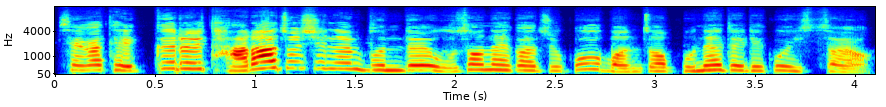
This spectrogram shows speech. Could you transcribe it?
제가 댓글을 달아주시는 분들 우선해가지고 먼저 보내드리고 있어요.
